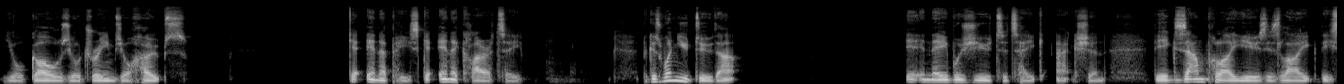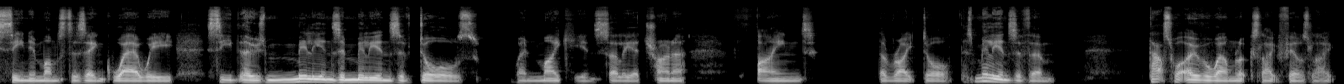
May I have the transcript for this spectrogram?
your goals, your dreams, your hopes. Get inner peace, get inner clarity. Because when you do that, it enables you to take action. The example I use is like the scene in Monsters Inc., where we see those millions and millions of doors when Mikey and Sully are trying to find the right door. There's millions of them. That's what overwhelm looks like, feels like.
